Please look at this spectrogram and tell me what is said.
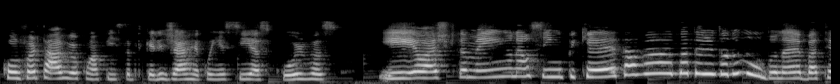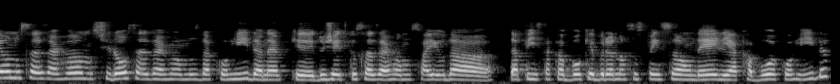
confortável com a pista, porque ele já reconhecia as curvas. E eu acho que também o Nelson Piquet tava batendo em todo mundo, né? Bateu no César Ramos, tirou o César Ramos da corrida, né? Porque do jeito que o César Ramos saiu da, da pista, acabou quebrando a suspensão dele e acabou a corrida.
